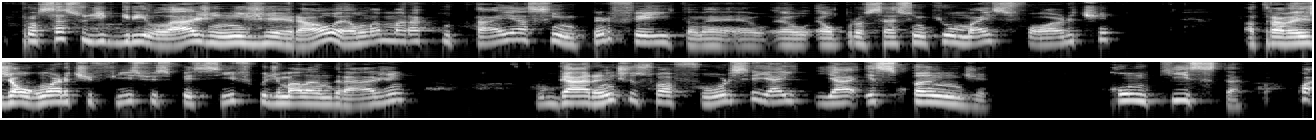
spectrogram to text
O processo de grilagem em geral é uma maracutaia assim, perfeita, né? É, é, é o processo em que o mais forte através de algum artifício específico de malandragem, garante sua força e a, e a expande, conquista, qu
